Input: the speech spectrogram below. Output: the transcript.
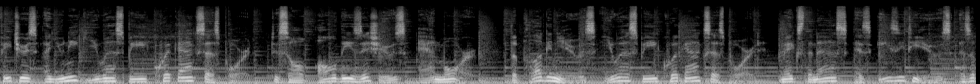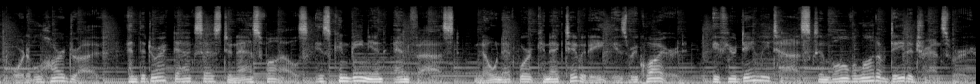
features a unique USB quick access port to solve all these issues and more. The plug-and-use USB quick access port makes the NAS as easy to use as a portable hard drive, and the direct access to NAS files is convenient and fast. No network connectivity is required. If your daily tasks involve a lot of data transfer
